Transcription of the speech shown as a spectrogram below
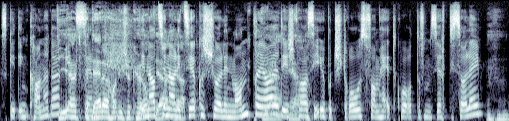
Es gibt in Kanada. Die, von ähm, der habe ich schon gehört. Die Nationale ja, ja. Zirkusschule in Montreal, ja, die ist quasi über die Straße vom Headquarter vom Cirque du Soleil. Mhm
